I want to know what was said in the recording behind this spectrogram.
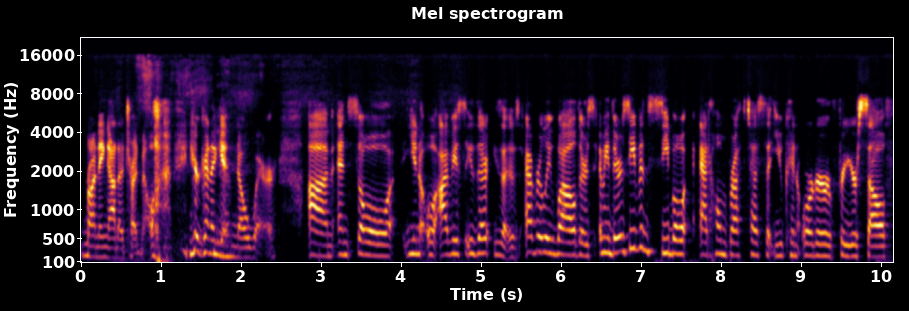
running on a treadmill. You're going to yeah. get nowhere. Um, and so, you know, obviously there, there's Everlywell. There's, I mean, there's even SIBO at home breath tests that you can order for yourself.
